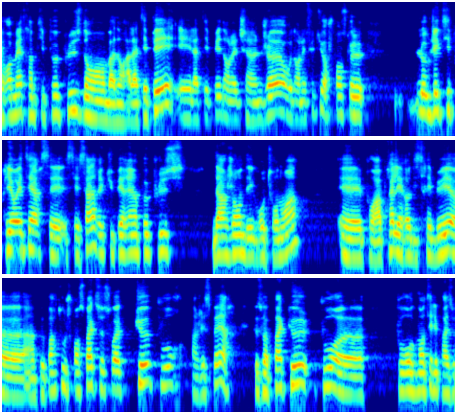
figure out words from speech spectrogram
remettre un petit peu plus dans, bah, dans à l'ATP et l'ATP dans les challengers ou dans les futurs. Je pense que l'objectif prioritaire, c'est ça, récupérer un peu plus d'argent des gros tournois et pour après les redistribuer euh, un peu partout. Je ne pense pas que ce soit que pour, enfin j'espère, que ce soit pas que pour, euh, pour augmenter les prize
